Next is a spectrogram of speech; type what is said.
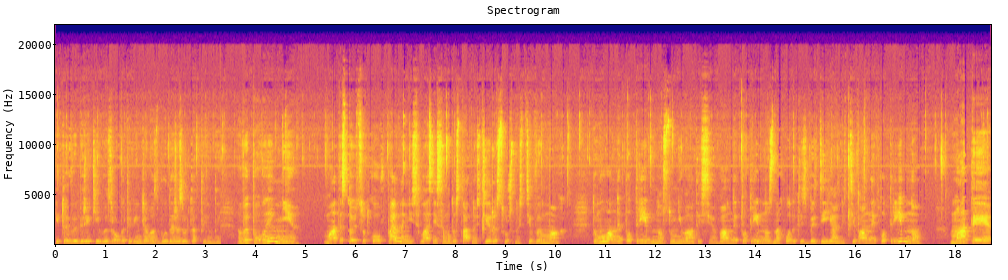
І той вибір, який ви зробите, він для вас буде результативний. Ви повинні мати 100% впевненість в власній самодостатності і ресурсності, вимаг. Тому вам не потрібно сумніватися, вам не потрібно знаходитись в бездіяльності, вам не потрібно мати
